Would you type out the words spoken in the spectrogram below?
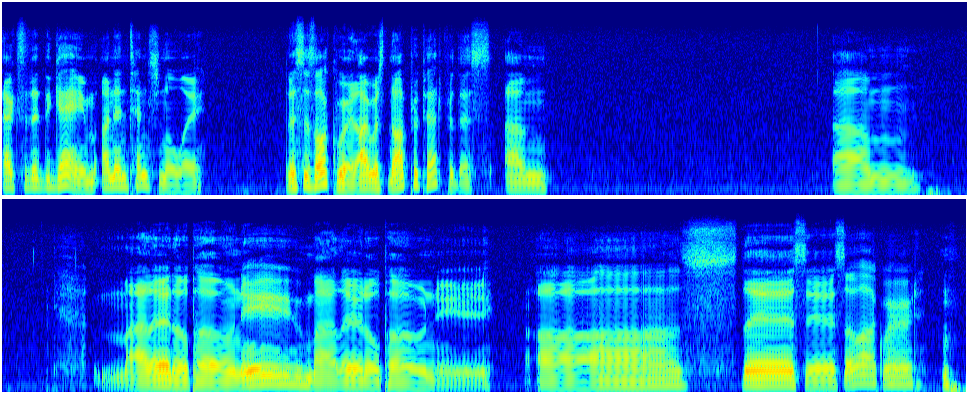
exited the game unintentionally. This is awkward. I was not prepared for this. Um. Um. My little pony, my little pony. Ah, this is so awkward.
